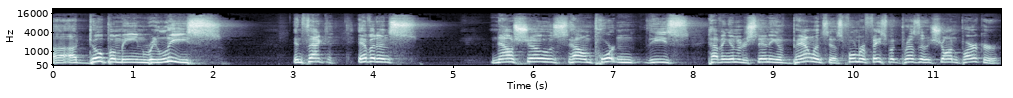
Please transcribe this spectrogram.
a, a dopamine release. In fact, evidence now shows how important these having an understanding of balance is. Former Facebook President Sean Parker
